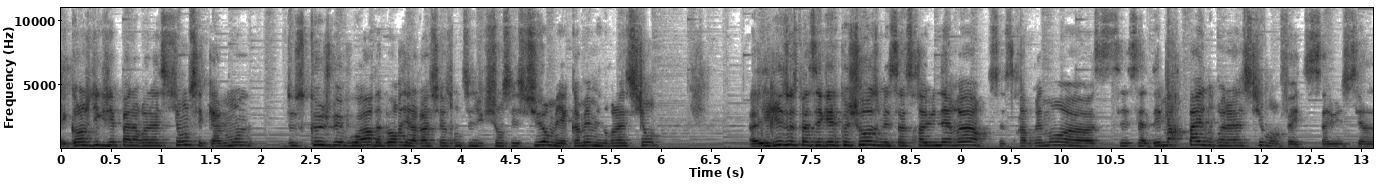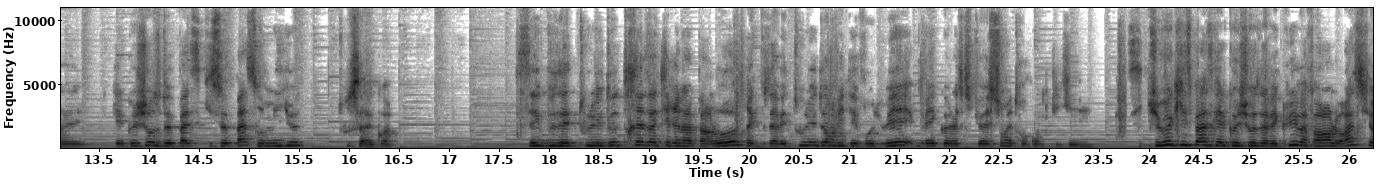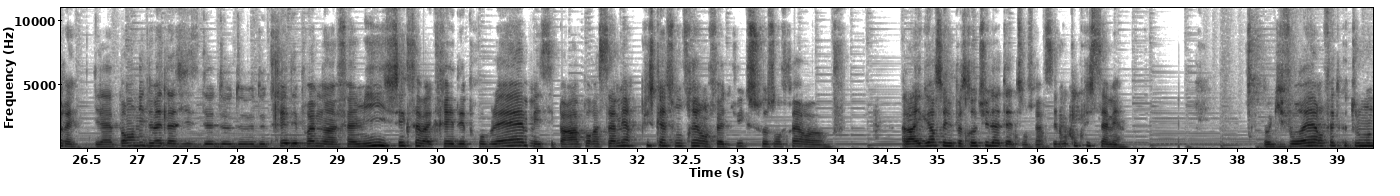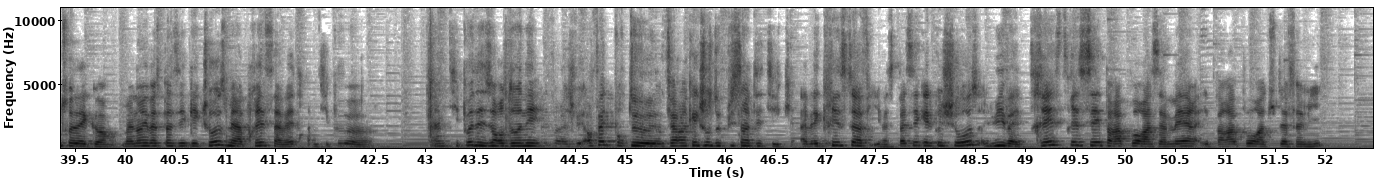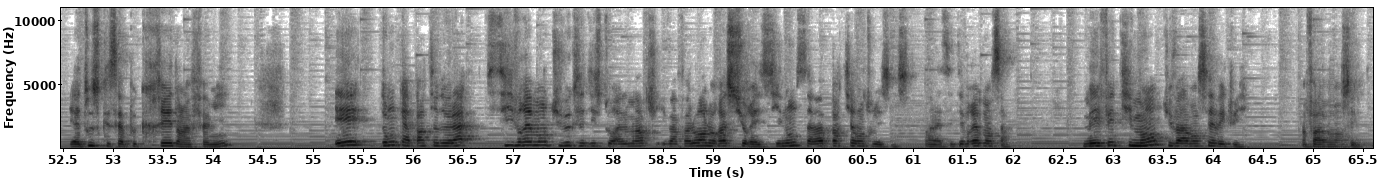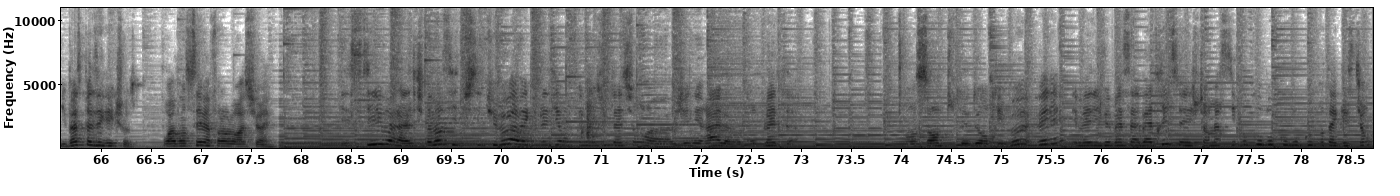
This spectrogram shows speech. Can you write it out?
Et quand je dis que j'ai pas la relation, c'est qu'à mon de ce que je vais voir, d'abord il y a la relation de séduction, c'est sûr, mais il y a quand même une relation. Euh, il risque de se passer quelque chose, mais ça sera une erreur. Ça sera vraiment, euh, ça démarre pas une relation en fait. C'est quelque chose de pas, qui se passe au milieu de tout ça, quoi c'est que vous êtes tous les deux très attirés l'un par l'autre et que vous avez tous les deux envie d'évoluer, mais que la situation est trop compliquée. Si tu veux qu'il se passe quelque chose avec lui, il va falloir le rassurer. Il n'a pas envie de, de, créer des problèmes dans la famille, il sait que ça va créer des problèmes, et c'est par rapport à sa mère plus qu'à son frère en fait. Lui, que ce soit son frère, euh, à la rigueur, ça lui passe au-dessus de la tête, son frère. C'est beaucoup plus sa mère. Donc il faudrait en fait que tout le monde soit d'accord. Maintenant, il va se passer quelque chose, mais après, ça va être un petit peu. Euh, un petit peu désordonné. en fait, pour te faire quelque chose de plus synthétique, avec Christophe, il va se passer quelque chose. Lui, il va être très stressé par rapport à sa mère et par rapport à toute la famille et à tout ce que ça peut créer dans la famille. Et donc, à partir de là, si vraiment tu veux que cette histoire marche, il va falloir le rassurer. Sinon, ça va partir dans tous les sens. Voilà, c'était vraiment ça. Mais effectivement, tu vas avancer avec lui. Enfin, avancer. Il va se passer quelque chose. Pour avancer, il va falloir le rassurer. Et si, voilà, si, si tu veux, avec plaisir, on fait une consultation euh, générale euh, complète ensemble, tous les deux en privé. Et, et, je vais passer à Patrice et je te remercie beaucoup, beaucoup, beaucoup pour ta question.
